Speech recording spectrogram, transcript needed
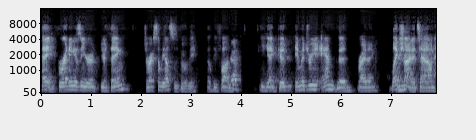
hey, if writing isn't your your thing, direct somebody else's movie. It'll be fun. Yeah. You get good imagery and good writing, like Mhm. Chinatown.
